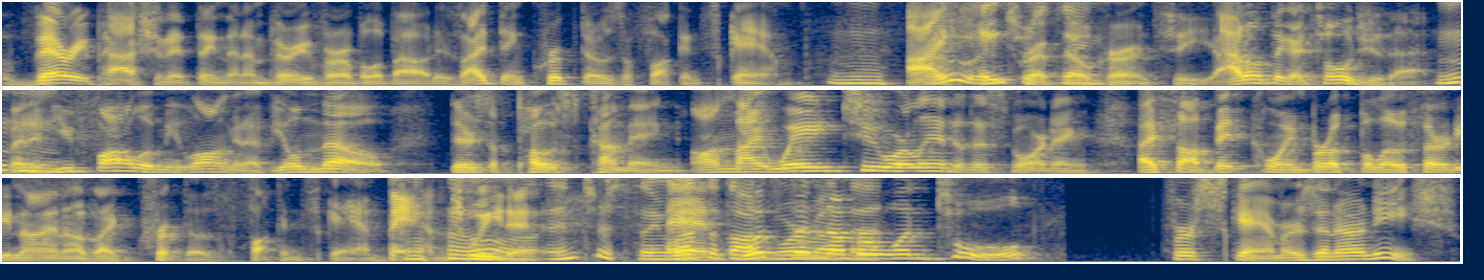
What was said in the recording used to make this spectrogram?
very passionate thing that I'm very verbal about is I think crypto is a fucking scam. Mm-hmm. I Ooh, hate cryptocurrency. I don't think I told you that, but if you follow me long enough, you'll know. There's a post coming on my way to Orlando this morning. I saw Bitcoin broke below 39. I was like, "Crypto's a fucking scam." Bam, tweet Oh, it. interesting. We'll have to talk what's the number that. one tool for scammers in our niche?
